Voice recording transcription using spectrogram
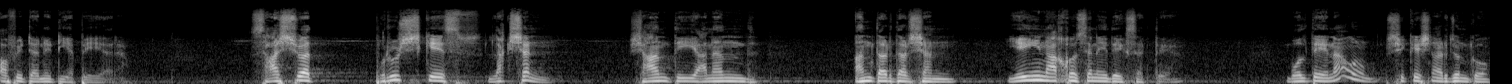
of eternity appear शाश्वत पुरुष के लक्षण शांति आनंद अंतरदर्शन ये इन आँखों से नहीं देख सकते बोलते हैं ना श्री कृष्ण अर्जुन को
